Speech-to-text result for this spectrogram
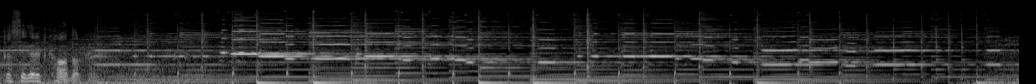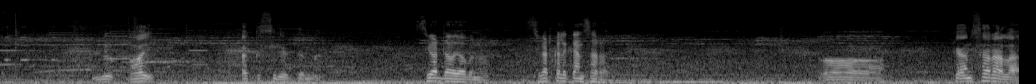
একটা সিগারেট খাওয়া দরকার। ইয়ে, ভাই একটা সিগারেট দেন না। সিগারেট দেওয়া যাবে না। সিগারেট খেলে ক্যান্সার হয়। ও, ক্যান্সার আলা।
